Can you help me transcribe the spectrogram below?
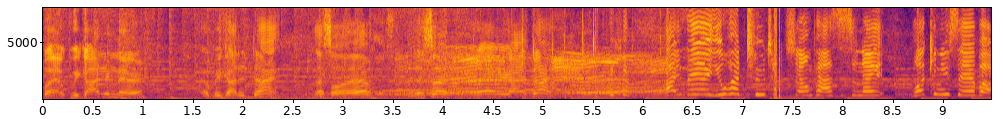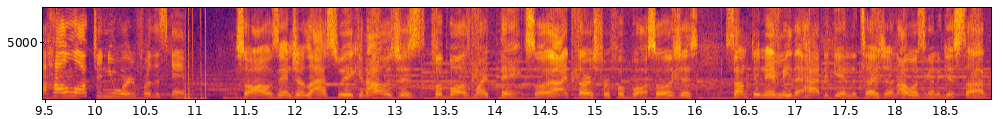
But we got in there, and we got it done. That's all I have. Yes, sir. Yeah, we got it done. Isaiah, you had two touchdown passes tonight. What can you say about how locked in you were for this game? So I was injured last week, and I was just football is my thing. So I thirst for football. So it was just something in me that had to get in the touchdown. I wasn't gonna get stopped.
